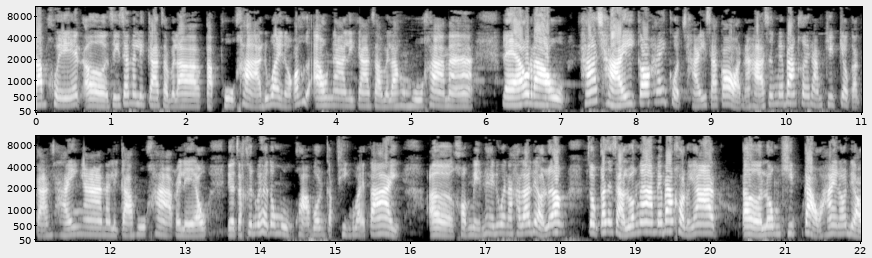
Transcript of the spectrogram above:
รับเควสเอ่อซีซั่นนาฬิกาจับเวลากับภูคาด้วยเนาะก็คือเอานาฬิกาจับเวลาของภูคามา แล้วเราถ้าใช้ก็ให้กดใช้ซะก่อนนะคะ ซึ่งแม่บ้านเคยทำคลิปเกี่ยวกับการใช้งานนาฬิกาภูคาไปแล้ว เดี๋ยวจะขึ้นไว้ให้ตรงมุมขวาบนกับทิ้งไว้ใต้เอ่อคอมเมนต์ให้ด้วยนะคะ แล้วเดี๋ยวเรื่องจบการศึกษาล่วงหน้าแม่บ้านขออนุญาต เออลงคลิปเก่าให้เนาะเดี๋ยว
